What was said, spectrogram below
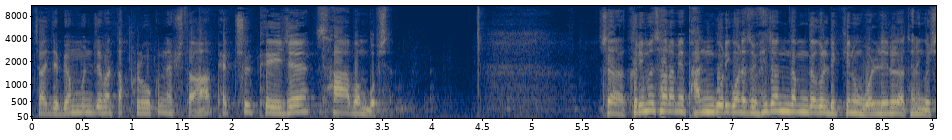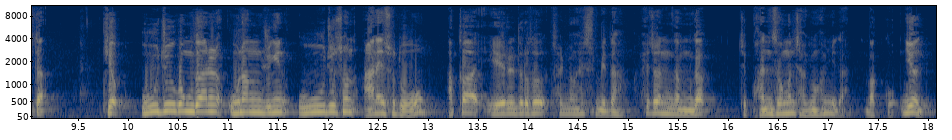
자, 이제 몇 문제만 딱 풀고 끝냅시다. 107페이지 4번 봅시다. 자, 그림은 사람의 반고리관에서 회전 감각을 느끼는 원리를 나타낸 것이다. 기업, 우주 공간을 운항 중인 우주선 안에서도 아까 예를 들어서 설명했습니다. 회전 감각, 즉 관성은 작용합니다. 맞고. 니은,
